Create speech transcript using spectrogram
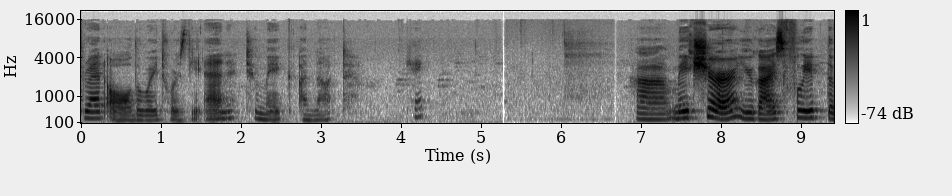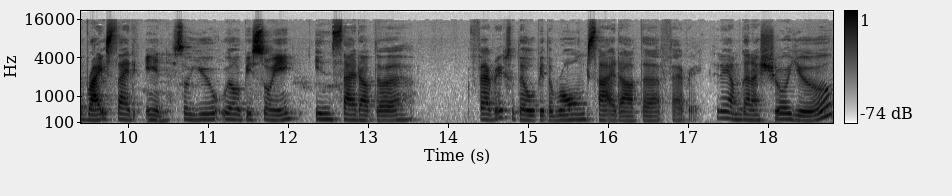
thread all the way towards the end to make a knot. Okay. Uh, make sure you guys flip the right side in so you will be sewing inside of the fabric so that will be the wrong side of the fabric. Today I'm gonna show you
